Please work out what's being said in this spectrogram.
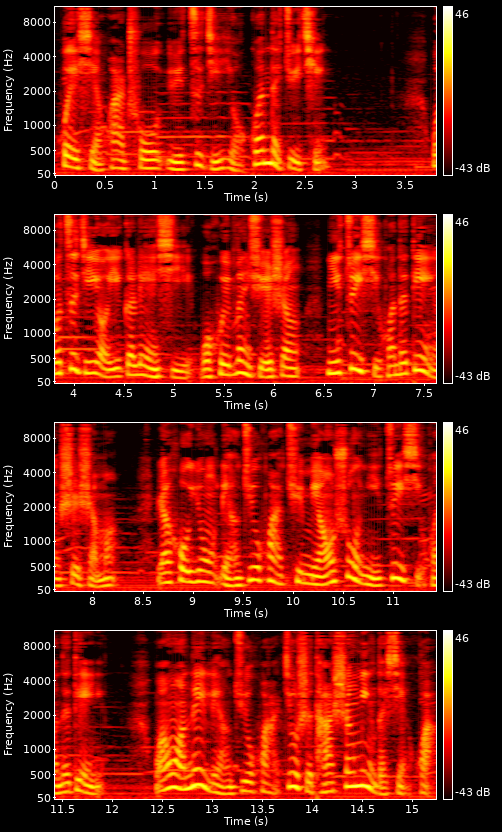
会显化出与自己有关的剧情。我自己有一个练习，我会问学生：“你最喜欢的电影是什么？”然后用两句话去描述你最喜欢的电影，往往那两句话就是他生命的显化。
